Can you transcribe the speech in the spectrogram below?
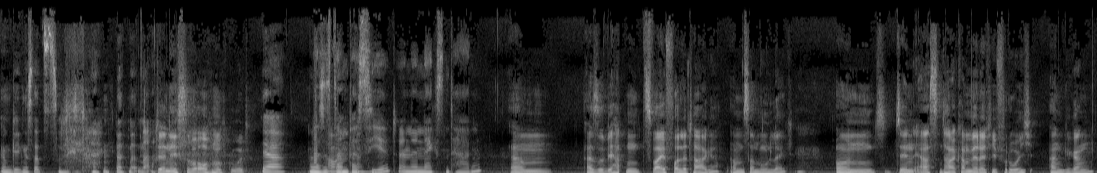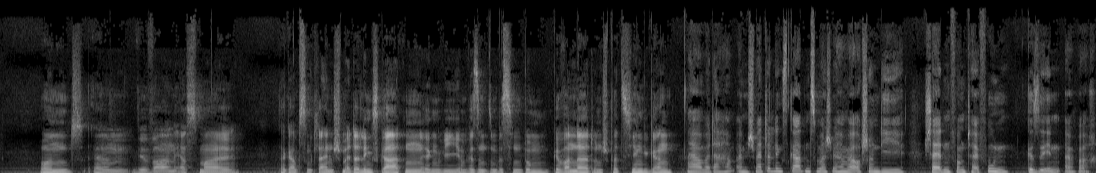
im Gegensatz zu den Tagen danach. Der nächste war auch noch gut. Ja, Was ist dann- passiert in den nächsten Tagen? Ähm, also wir hatten zwei volle Tage am Sun Moon Lake und den ersten Tag haben wir relativ ruhig angegangen und ähm, wir waren erstmal, da gab es einen kleinen Schmetterlingsgarten irgendwie und wir sind so ein bisschen dumm gewandert und spazieren gegangen. ja, aber da haben, im Schmetterlingsgarten zum Beispiel haben wir auch schon die Schäden vom Taifun gesehen einfach.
